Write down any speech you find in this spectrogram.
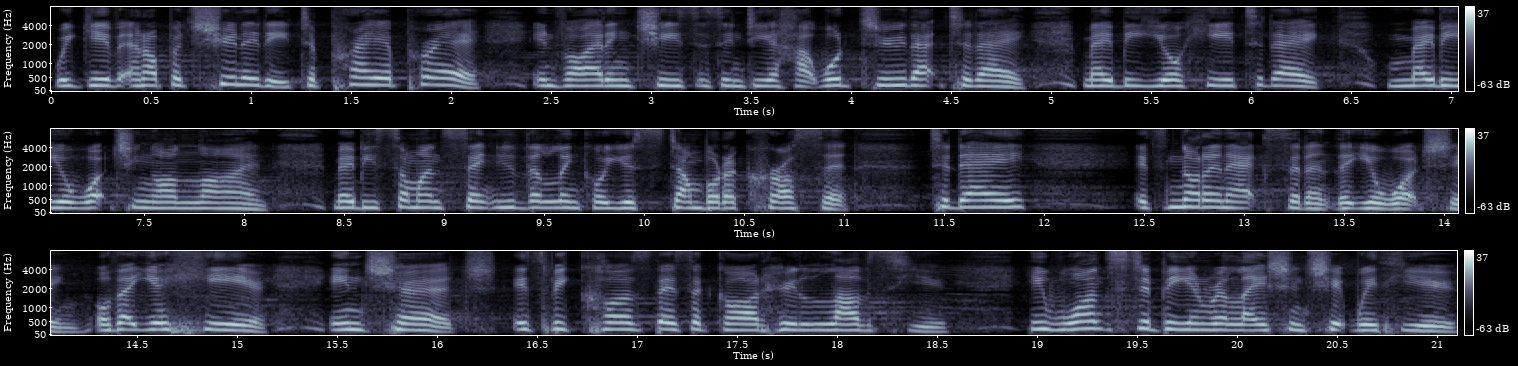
we give an opportunity to pray a prayer, inviting Jesus into your heart. We'll do that today. Maybe you're here today. Maybe you're watching online. Maybe someone sent you the link or you stumbled across it. Today, it's not an accident that you're watching or that you're here in church. It's because there's a God who loves you. He wants to be in relationship with you.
